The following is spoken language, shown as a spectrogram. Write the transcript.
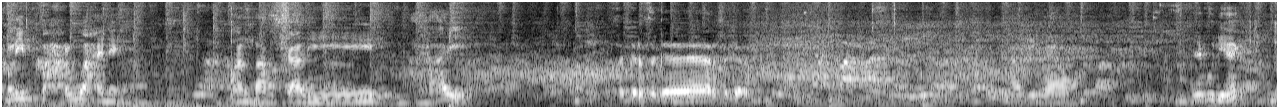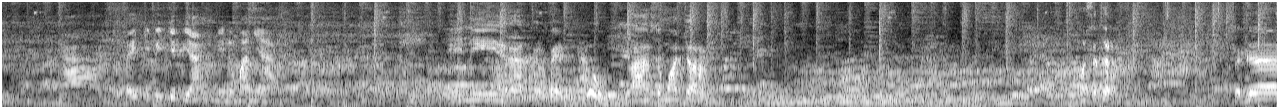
melimpah ruah ini. Mantap sekali. Hai. Seger, seger, seger. Dagingnya. Ini Budiek. Nah, kita icip-icip yang minumannya. Ini red velvet. Wow, langsung ngocor. Oh, seger. Seger,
